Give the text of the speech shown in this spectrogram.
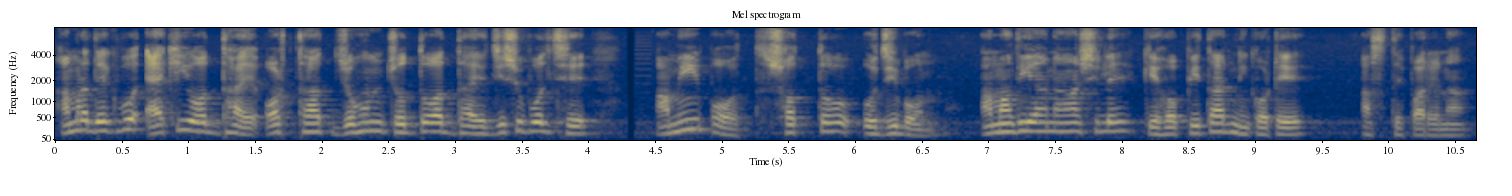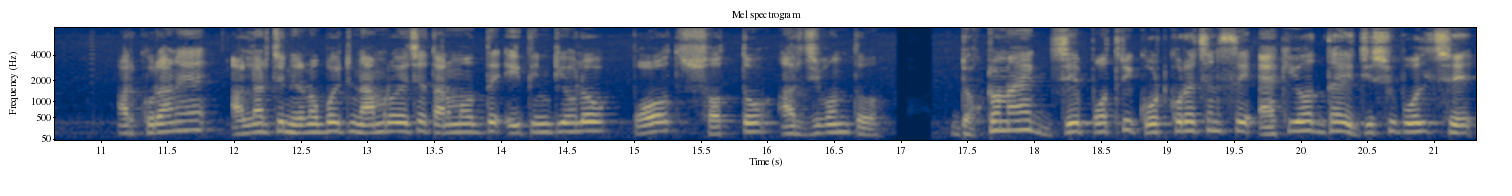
আমরা দেখব একই অধ্যায়, অর্থাৎ যোহন চোদ্দ অধ্যায়ে যিশু বলছে, আমি পথ, সত্য ও জীবন। আমাদিয়া না আসিলে কেহ পিতার নিকটে আসতে পারে না। আর কোরআনে আল্লাহর যে নিরানব্বইটি নাম রয়েছে, তার মধ্যে এই তিনটি হলো পথ, সত্য আর জীবন্ত। ডক্টর নায়ক যে পথটি কোট করেছেন সে একই অধ্যায়ে যিশু বলছে,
